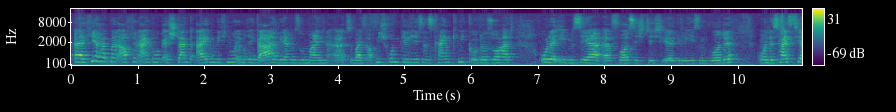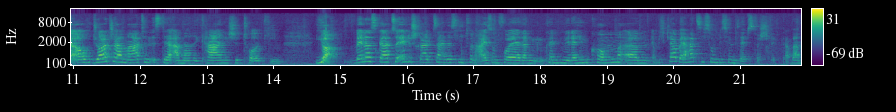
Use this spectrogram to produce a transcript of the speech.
Äh, hier hat man auch den Eindruck, es stand eigentlich nur im Regal, wäre so mein, äh, soweit es auch nicht rund gelesen ist, kein Knick oder so hat oder eben sehr äh, vorsichtig äh, gelesen wurde. Und es heißt hier auch, George R. Martin ist der amerikanische Tolkien. Ja, wenn er es gar zu Ende schreibt, sein das Lied von Eis und Feuer, dann könnten wir da hinkommen. Ähm, aber ich glaube, er hat sich so ein bisschen selbst verschreckt. Aber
